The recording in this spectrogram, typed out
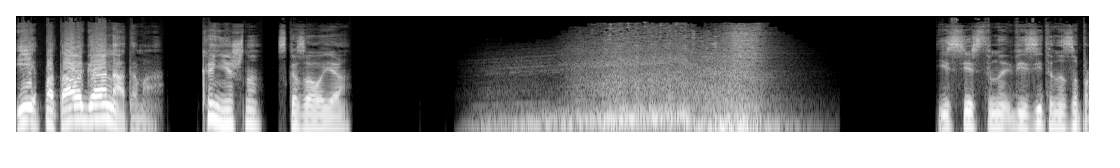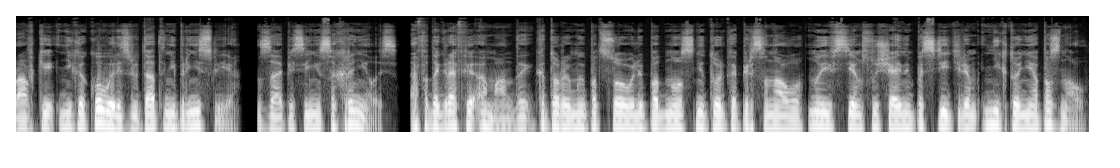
и патологоанатома. «Конечно», — сказал я. Естественно, визиты на заправке никакого результата не принесли. Записи не сохранилось, а фотография Аманды, которую мы подсовывали под нос не только персоналу, но и всем случайным посетителям, никто не опознал.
